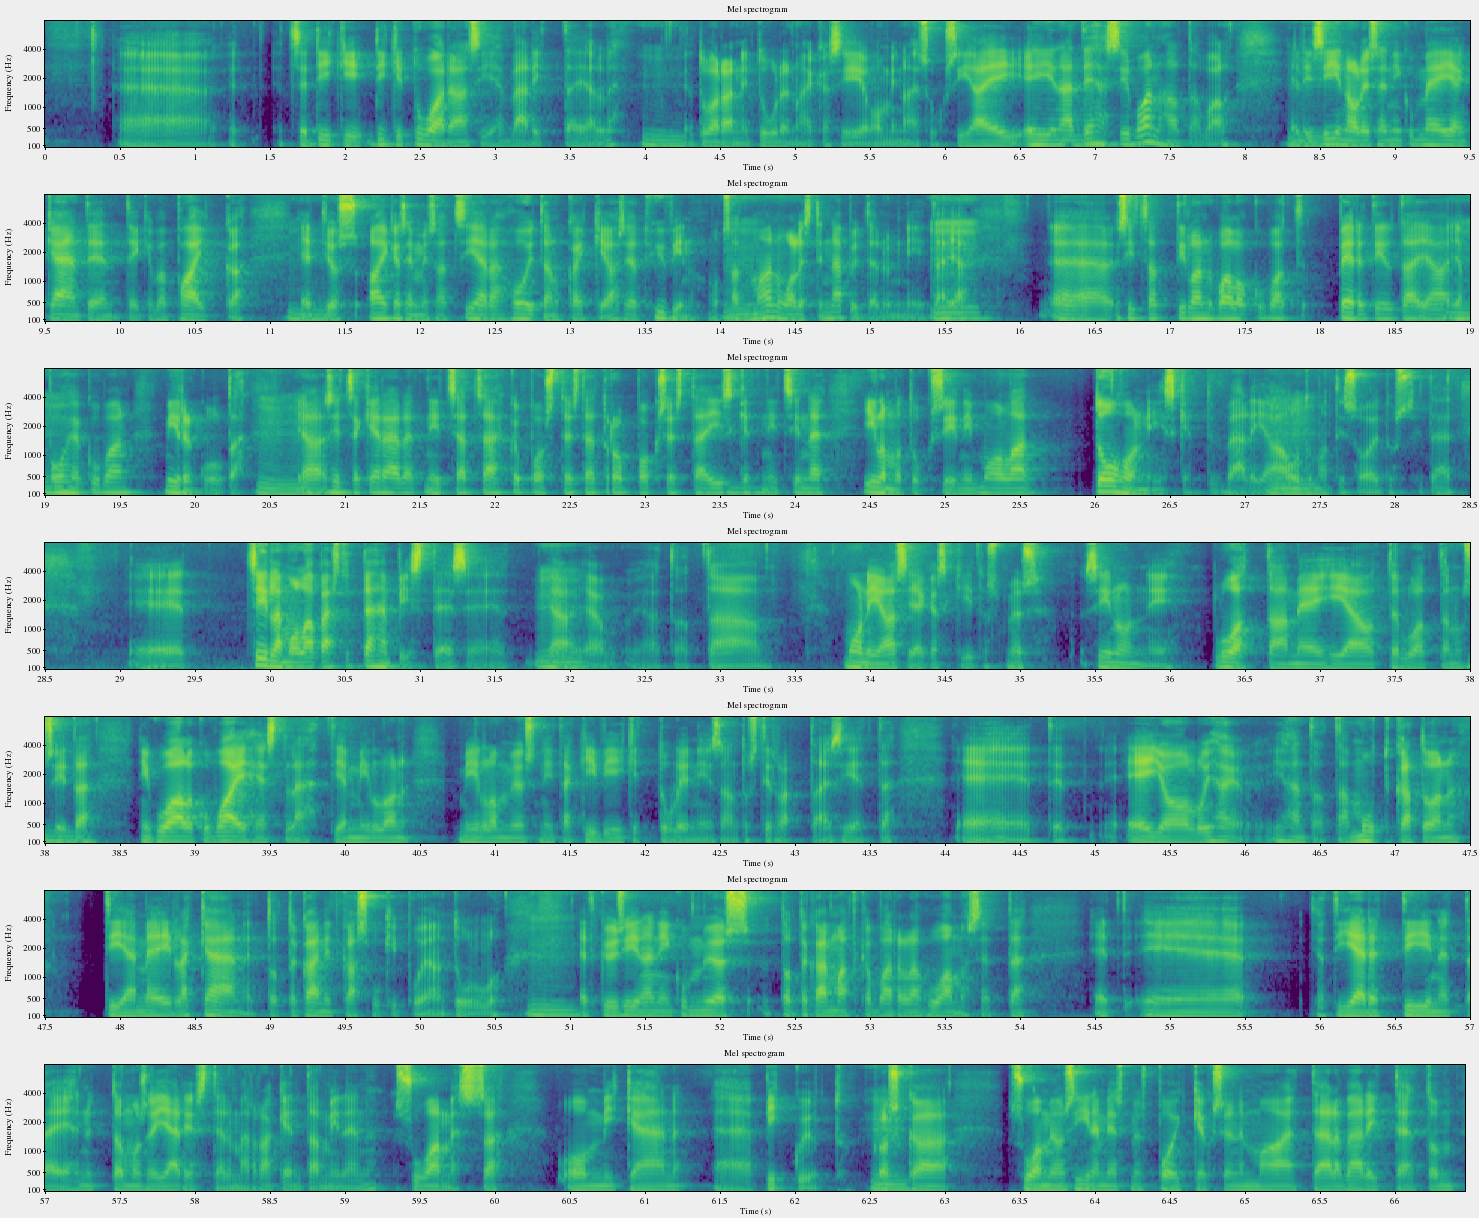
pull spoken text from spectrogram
että että se digi, digi tuodaan siihen välittäjälle mm. ja tuodaan niitä uuden aikaisia ominaisuuksia. Ei, ei enää mm. tehdä siinä vanhalla tavalla. Mm. Eli siinä oli se niin kuin meidän käänteen tekevä paikka, mm. että jos aikaisemmin sä oot siellä hoitanut kaikki asiat hyvin, mutta sä oot mm. manuaalisesti näpytellyt niitä mm. ja sit sä oot tilannut valokuvat Pertiltä ja, mm. ja pohjakuvan Mirkulta. Mm. Ja sit sä keräilet niitä sieltä sähköposteista ja Dropboxista ja isket mm. niitä sinne ilmoituksiin, niin me ollaan tohon isketty väliin ja mm. automatisoitu sitä. Et, et, sillä me ollaan päästy tähän pisteeseen. Mm. Ja, ja, ja tota, moni asiakas, kiitos myös sinun, niin luottaa meihin ja olette luottanut mm. siitä niin kuin alkuvaiheesta lähtien, milloin, milloin myös niitä kiviikin tuli niin sanotusti rattaisiin, että et, et, ei ole ollut ihan, ihan tota, mutkaton tie meilläkään, että totta kai niitä kasvukipuja on tullut. Mm. Että kyllä siinä niin kuin myös totta kai matkan varrella huomasi, että et, e, ja tiedettiin, että eihän nyt tuommoisen järjestelmän rakentaminen Suomessa ole mikään ää, pikkujuttu, mm. koska Suomi on siinä mielessä myös poikkeuksellinen maa, että täällä välittäjät on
